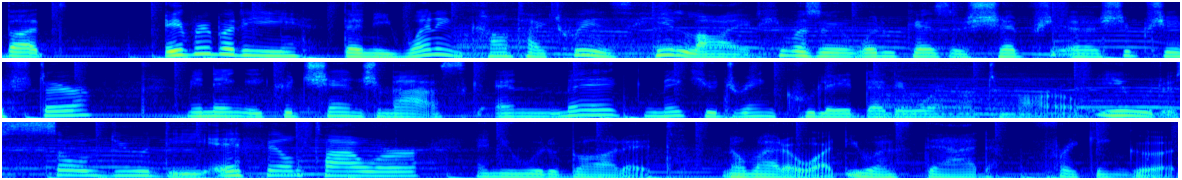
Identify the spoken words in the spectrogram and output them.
But everybody that he went in contact with he lied. He was a what we call a ship, uh, shifter meaning he could change mask and make make you drink Kool-Aid that they were not tomorrow. He would have sold you the Eiffel Tower and you would have bought it, no matter what. He was that freaking good.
